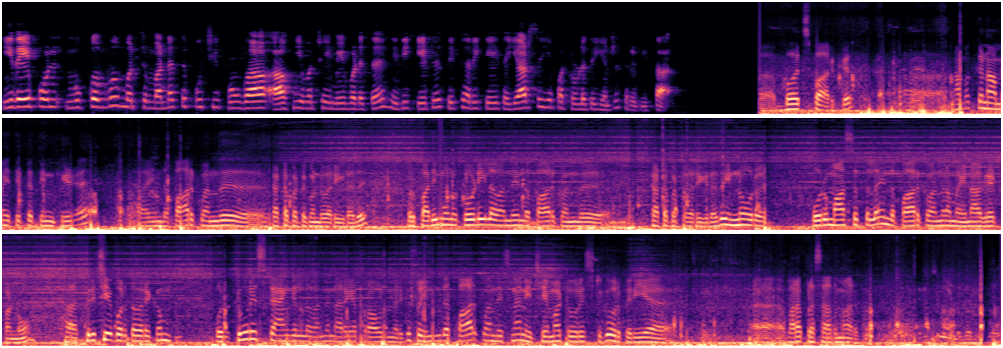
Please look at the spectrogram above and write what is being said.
இதேபோல் முக்கொம்பு மற்றும் வண்ணத்து பூச்சி பூங்கா ஆகியவற்றை மேம்படுத்த நிதி கேட்டு திட்ட அறிக்கை தயார் செய்யப்பட்டுள்ளது என்று தெரிவித்தார். பேர்ட்ஸ் பார்க்கு நமக்கு நாமே திட்டத்தின் கீழே இந்த பார்க் வந்து கட்டப்பட்டு கொண்டு வருகிறது. ஒரு பதிமூணு கோடியில் வந்து இந்த பார்க் வந்து கட்டப்பட்டு வருகிறது. இன்னொரு ஒரு மாதத்தில் இந்த பார்க்கை வந்து நம்ம இனாக்ரேட் பண்ணுவோம். திருச்சியை பொறுத்த வரைக்கும் ஒரு டூரிஸ்ட் ஆங்கிளில் வந்து நிறைய ப்ராப்ளம் இருக்குது ஸோ இந்த பார்க் வந்துச்சுன்னா நிச்சயமாக டூரிஸ்ட்டுக்கு ஒரு பெரிய வரப்பிரசாதமாக இருக்கும். திருச்சி மாவட்டத்தை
